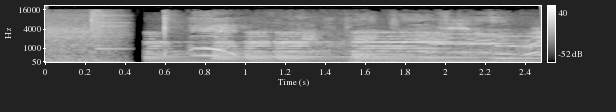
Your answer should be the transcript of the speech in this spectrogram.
Oh!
